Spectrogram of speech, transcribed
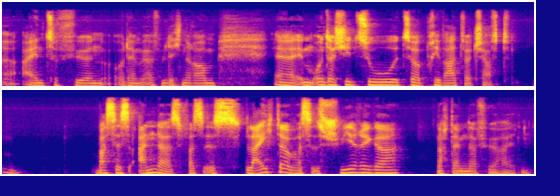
einzuführen oder im öffentlichen Raum äh, im Unterschied zu zur Privatwirtschaft. Was ist anders? Was ist leichter? Was ist schwieriger nach deinem Dafürhalten?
